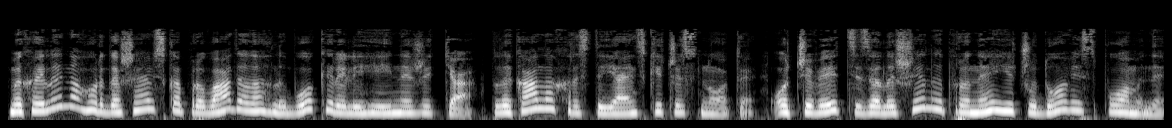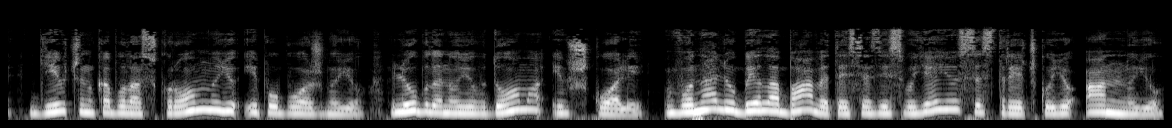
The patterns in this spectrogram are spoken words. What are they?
Михайлина Гордашевська провадила глибоке релігійне життя, плекала християнські чесноти. Очевидці залишили про неї чудові спомини. Дівчинка була скромною і побожною, любленою вдома і в школі. Вона любила бавитися зі своєю сестричкою Анною.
